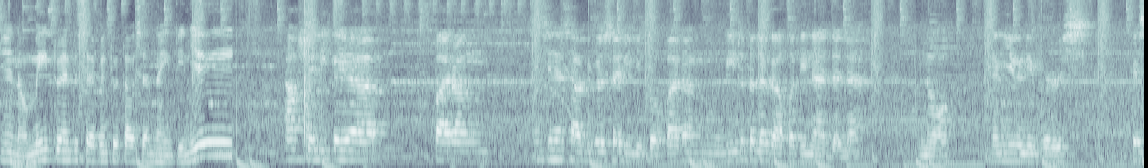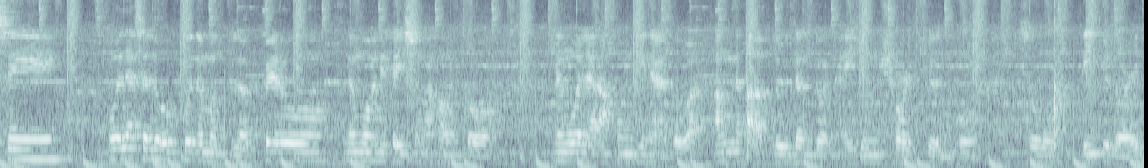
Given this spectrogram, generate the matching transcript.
You know, May 27, 2019. Yay! Actually, kaya parang ang sinasabi ko sa sarili ko, parang dito talaga ako dinadala, no, ng universe. Kasi wala sa loob ko na mag-vlog, pero na-monetize yung account ko nang wala akong ginagawa. Ang naka-upload lang doon ay yung short film ko. So, thank you Lord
